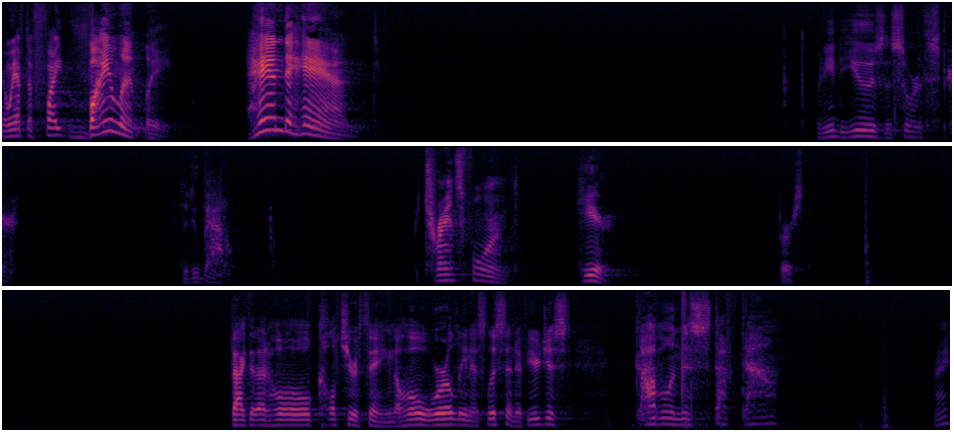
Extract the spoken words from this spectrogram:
And we have to fight violently, hand to hand. We need to use the sword of the Spirit to do battle, be transformed here first. Back to that whole culture thing, the whole worldliness. Listen, if you're just gobbling this stuff down, right?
